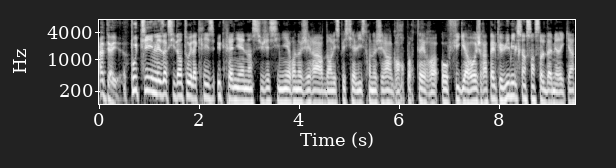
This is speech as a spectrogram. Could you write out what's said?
intérieures. Poutine, les Occidentaux et la crise ukrainienne, un sujet signé Renaud Girard dans Les spécialistes. Renaud Girard, grand reporter au Figaro. Je rappelle que 8500 soldats américains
